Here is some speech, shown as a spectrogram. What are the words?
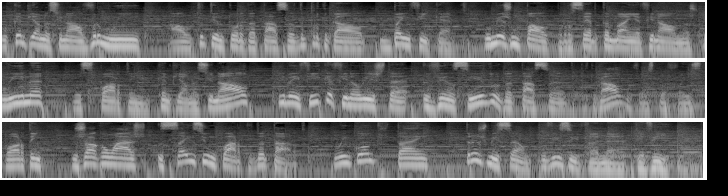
o campeão nacional Vermoim ao detentor da Taça de Portugal, Benfica. O mesmo palco recebe também a final masculina, o Sporting campeão nacional e Benfica, finalista vencido da Taça de Portugal, o vencedor foi o Sporting, jogam às 6 e um quarto da tarde. O encontro tem transmissão televisiva na TV.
